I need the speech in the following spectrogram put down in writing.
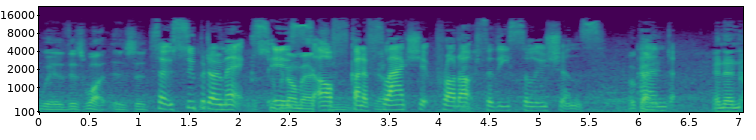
with is what is it? So Superdome X Superdome is X our and, kind of yeah. flagship product for these solutions. Okay. And, and then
